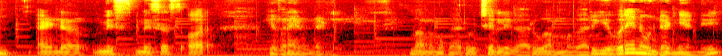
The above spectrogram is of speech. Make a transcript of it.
Hmm. అండ్ మిస్ మిస్సెస్ ఆర్ ఎవరైనా ఉండండి. మా అమ్మమ్మ గారు చెల్లిగారు అమ్మగారు ఎవరైనా ఉండండి అండి.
